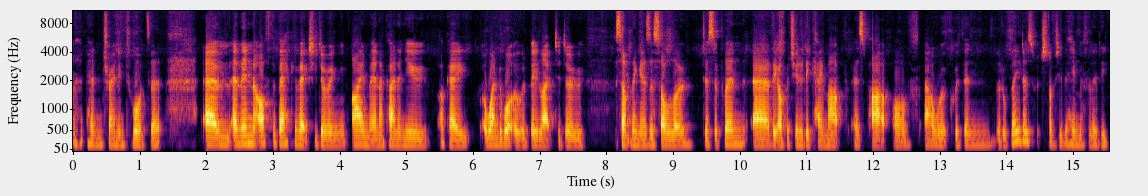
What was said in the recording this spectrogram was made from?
and training towards it. Um, and then off the back of actually doing Ironman, I kind of knew, okay, I wonder what it would be like to do something as a solo discipline. Uh, the opportunity came up as part of our work within Little Bleeders, which is obviously the haemophilia,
